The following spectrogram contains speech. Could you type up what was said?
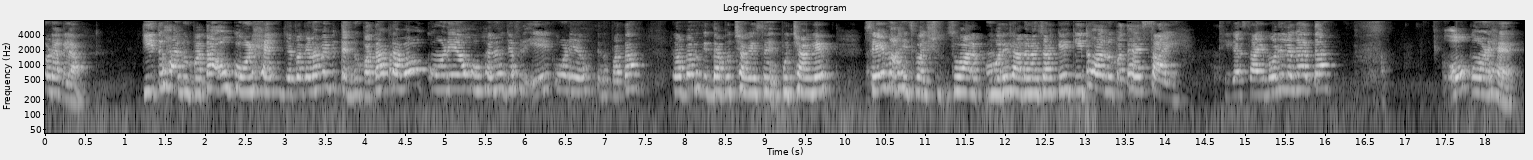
ਹੁਣ ਅਗਲਾ, ਕੀ ਤੁਹਾਨੂੰ ਪਤਾ ਉਹ ਕੌਣ ਹੈ? ਜੇ ਆਪਾਂ ਕਹਿਣਾ ਵੀ ਤੈਨੂੰ ਪਤਾ ਭਰਾਵਾ, ਉਹ ਕੌਣ ਆ ਉਹ ਹੈ ਨਾ ਜਾਂ ਫਿਰ ਇਹ ਕੌਣ ਆ? ਤੈਨੂੰ ਪਤਾ? ਤਾਂ ਆਪਾਂ ਨੂੰ ਕਿੱਦਾਂ ਪੁੱਛਾਂਗੇ ਸੇ- ਪੁੱਛਾਂਗੇ? ਸੇਮ ਆਹੀ ਸਵਾਲ ਮੋਰੇ ਲਾ ਦੇਣਾ ਚਾਹ ਕੇ, ਕੀ ਤੁਹਾਨੂੰ ਪਤਾ ਹੈ ਸਾਈ? ਠੀਕ ਹੈ ਸਾਈ ਮੋਰੇ ਲਗਾਤਾ ਉਹ ਕੌਣ ਹੈ?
